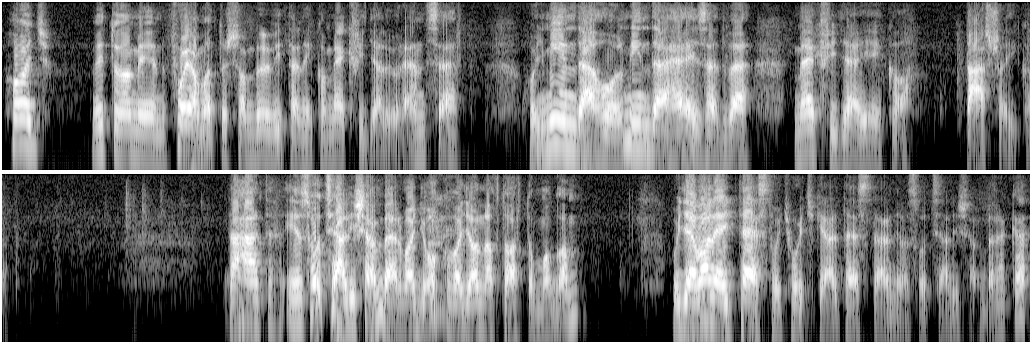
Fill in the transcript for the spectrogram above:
hogy mit tudom én folyamatosan bővítenék a megfigyelő rendszert hogy mindenhol, minden helyzetben megfigyeljék a társaikat. Tehát én szociális ember vagyok vagy annak tartom magam ugye van egy teszt hogy hogy kell tesztelni a szociális embereket.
